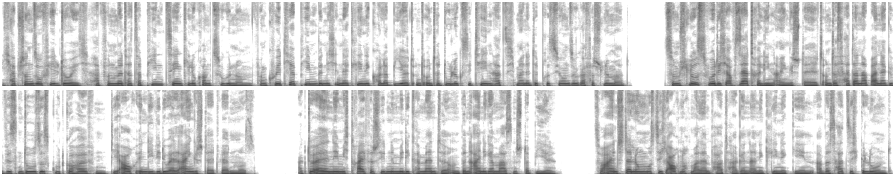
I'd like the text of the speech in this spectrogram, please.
Ich habe schon so viel durch, habe von Mirtazapin 10 Kilogramm zugenommen, von Quetiapin bin ich in der Klinik kollabiert und unter Duloxetin hat sich meine Depression sogar verschlimmert. Zum Schluss wurde ich auf Sertralin eingestellt und das hat dann ab einer gewissen Dosis gut geholfen, die auch individuell eingestellt werden muss. Aktuell nehme ich drei verschiedene Medikamente und bin einigermaßen stabil. Zur Einstellung musste ich auch noch mal ein paar Tage in eine Klinik gehen, aber es hat sich gelohnt.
